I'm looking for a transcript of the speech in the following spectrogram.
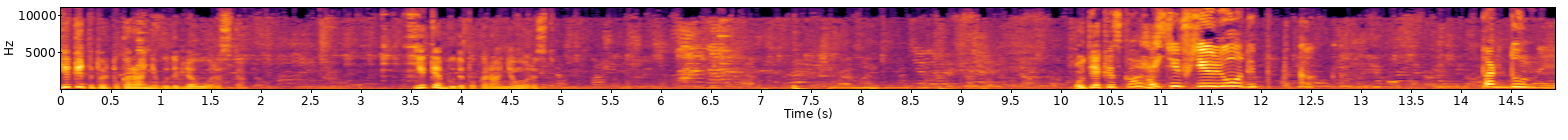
Яке тепер покарання буде для Ореста? Яке буде покарання Орест? От яке А скажеш? ці всі люди пердуни.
